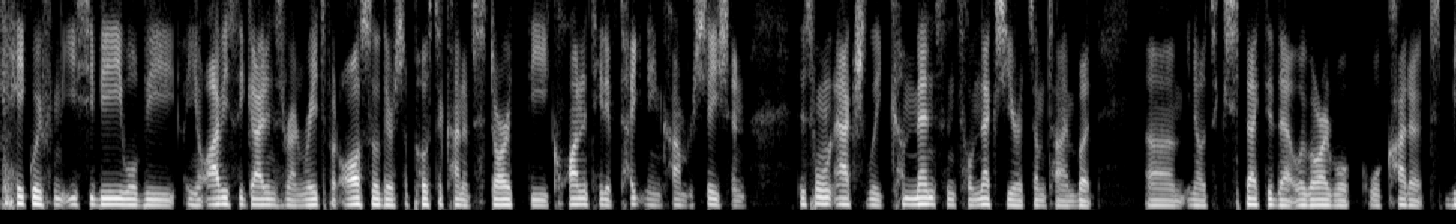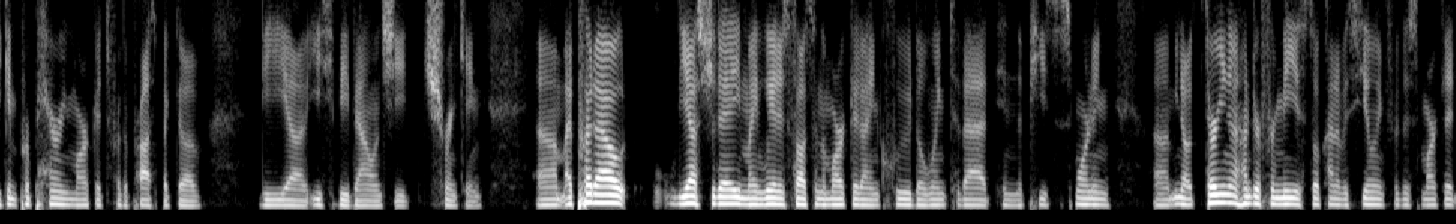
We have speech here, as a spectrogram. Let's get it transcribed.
takeaway from the ECB will be, you know, obviously guidance around rates, but also they're supposed to kind of start the quantitative tightening conversation. This won't actually commence until next year at some time, but um, you know, it's expected that Lagarde will will kind of begin preparing markets for the prospect of the uh, ECB balance sheet shrinking. Um, I put out yesterday my latest thoughts on the market. I include a link to that in the piece this morning. Um, you know, 3,900 for me is still kind of a ceiling for this market.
